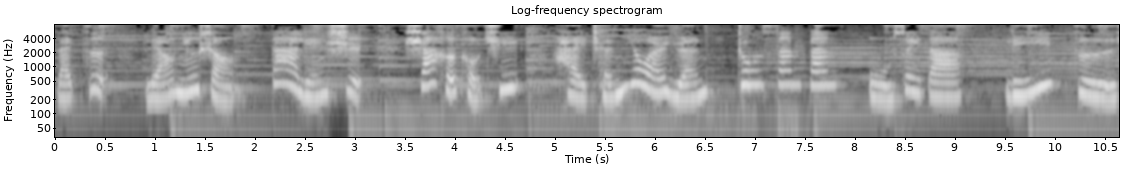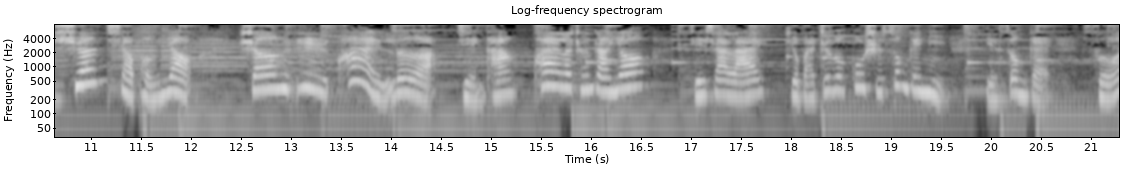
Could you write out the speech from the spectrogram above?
来自辽宁省大连市沙河口区海辰幼儿园中三班五岁的李子轩小朋友，生日快乐，健康快乐成长哟！接下来就把这个故事送给你，也送给。所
